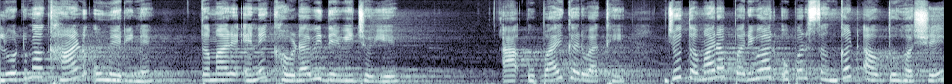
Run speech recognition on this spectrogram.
લોટમાં ખાંડ ઉમેરીને તમારે એને ખવડાવી દેવી જોઈએ. આ ઉપાય કરવાથી જો તમારા પરિવાર ઉપર સંકટ આવતું હશે,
